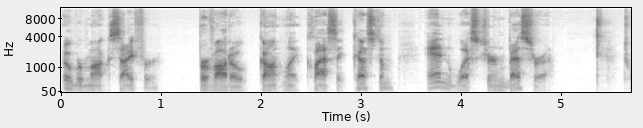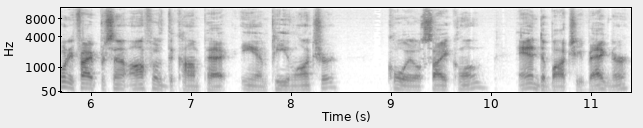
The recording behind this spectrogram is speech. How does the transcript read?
Obermacht Cypher, Bravado Gauntlet Classic Custom, and Western Besra. 25% off of the compact EMP launcher, Coil Cyclone, and Dewbauchee Vagner,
